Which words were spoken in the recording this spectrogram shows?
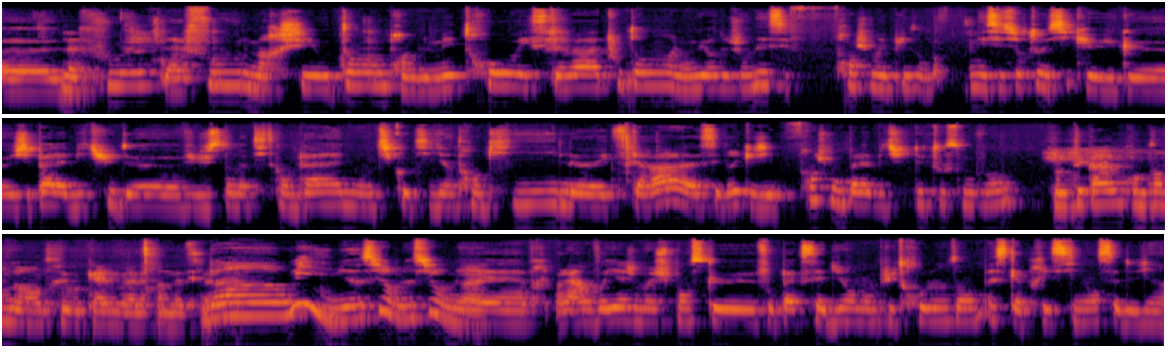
euh, la foule. La foule, marcher autant, prendre le métro, etc. tout le temps, à longueur de journée, c'est franchement épuisant. Mais c'est surtout aussi que vu que j'ai pas l'habitude, euh, vu que dans ma petite campagne, mon petit quotidien tranquille, euh, etc., c'est vrai que j'ai franchement pas l'habitude de tout ce mouvement. Donc t'es quand même contente de rentrer au calme à la fin de la semaine Ben oui, bien sûr, bien sûr. Mais après, voilà, un voyage, moi je pense que faut pas que ça dure non plus trop longtemps parce qu'après sinon ça devient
